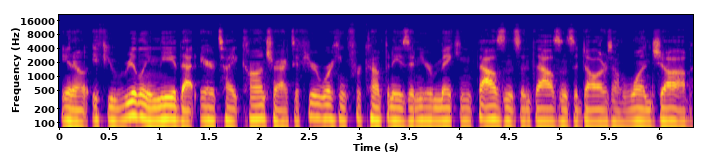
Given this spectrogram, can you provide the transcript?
you know, if you really need that airtight contract, if you're working for companies and you're making thousands and thousands of dollars on one job,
